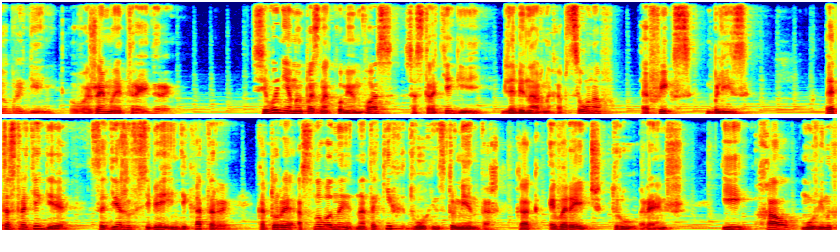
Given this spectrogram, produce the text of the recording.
Добрый день, уважаемые трейдеры! Сегодня мы познакомим вас со стратегией для бинарных опционов FX Bliss. Эта стратегия содержит в себе индикаторы, которые основаны на таких двух инструментах, как Average True Range и How Moving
